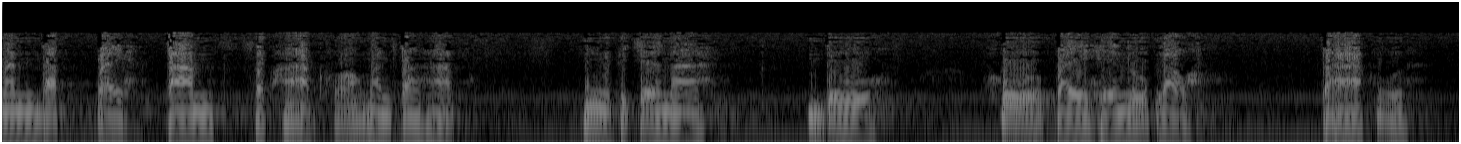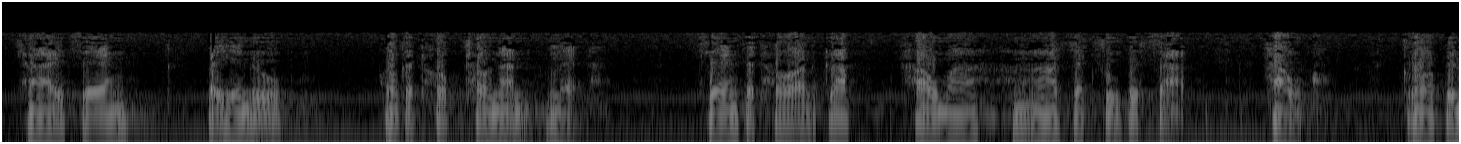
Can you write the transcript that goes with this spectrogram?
มันดับไปตามสภาพของมันต่างหากเมื่อพิจารณาดูผู้ไปเห็นรูปเรา ตาผู้ ฉายแสงไปเห็นรูปพอกระทบเท่านั้นแหละ แสงสะท้อนกลับเข้ามาหาจักสุประสาทเข้า ก็เป็น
